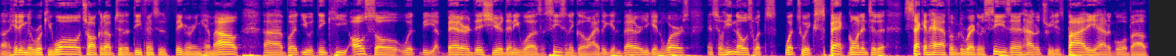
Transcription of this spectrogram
Uh, hitting the rookie wall, chalk it up to the defenses figuring him out. Uh, but you would think he also would be better this year than he was a season ago. Either getting better or you're getting worse. And so he knows what's what to expect going into the second half of the regular season, how to treat his body, how to go about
